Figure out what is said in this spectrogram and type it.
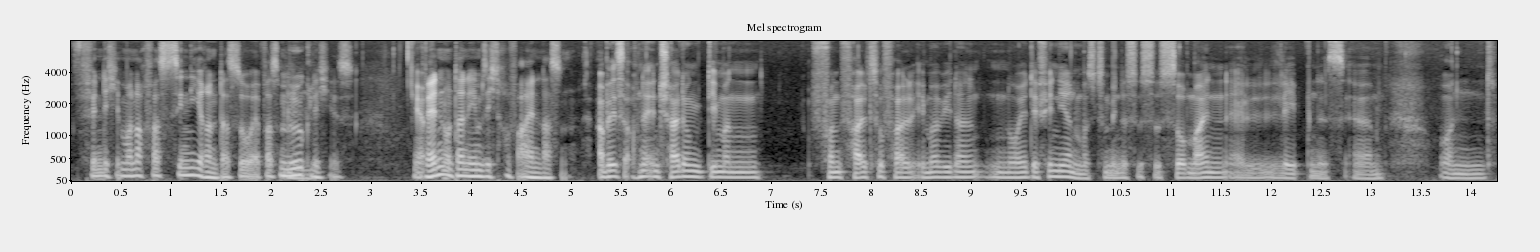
finde ich immer noch faszinierend, dass so etwas mhm. möglich ist ja. wenn Unternehmen sich darauf einlassen. Aber ist auch eine Entscheidung, die man von Fall zu Fall immer wieder neu definieren muss. Zumindest ist es so mein Erlebnis. Ähm, und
